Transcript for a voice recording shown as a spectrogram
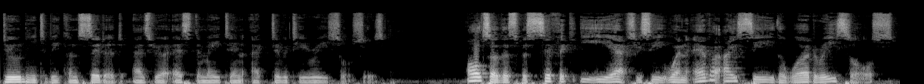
do need to be considered as you're estimating activity resources. Also, the specific EEFs. You see, whenever I see the word resource,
